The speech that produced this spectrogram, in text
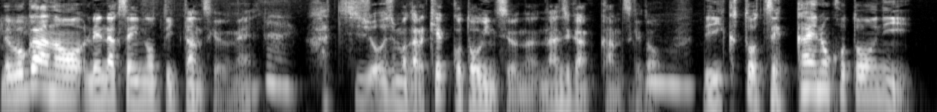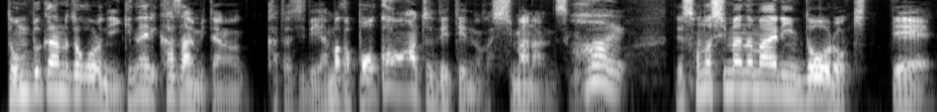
で、僕はあの連絡船に乗って行ったんですけどね、はい。八丈島から結構遠いんですよ。な何時間かかるんですけど。うんで、行くと絶海の孤島に、どんぶかのところにいきなり火山みたいな形で山がボコーンと出てるのが島なんですけど、はいで、その島の周りに道路を切って、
